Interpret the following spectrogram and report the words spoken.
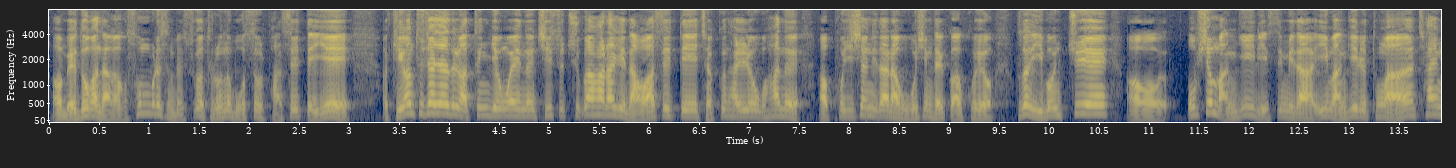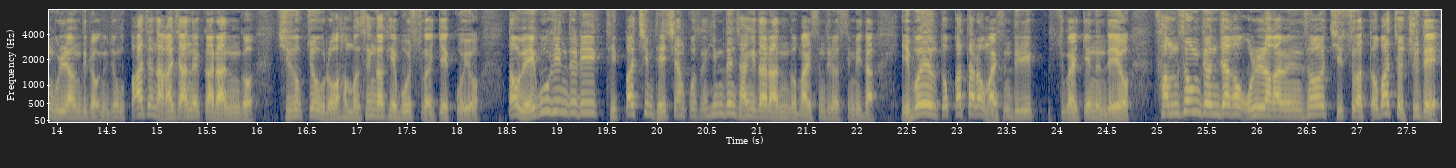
어, 매도가 나가고 선물에서 매수가 들어오는 모습을 봤을 때에 어, 기관 투자자들 같은 경우에는 지수 추가 하락이 나왔을 때 접근하려고 하는 어, 포지션이다라고 보시면 될 것 같고요. 우선 이번 주에 어, 옵션 만기일이 있습니다. 이 만기를 통한 차익 물량들이 어느 정도 빠져나가지 않을까라는 거 지속적으로 한번 생각해 볼 수가 있겠고요. 또 외국인들이 뒷받침되지 않고서는 힘든 장이다라는 거 말씀드렸습니다. 이번에도 똑같다라고 말씀드릴 수가 있겠는데요. 삼성전자가 올라가면서 지수가 떠받쳐 주되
